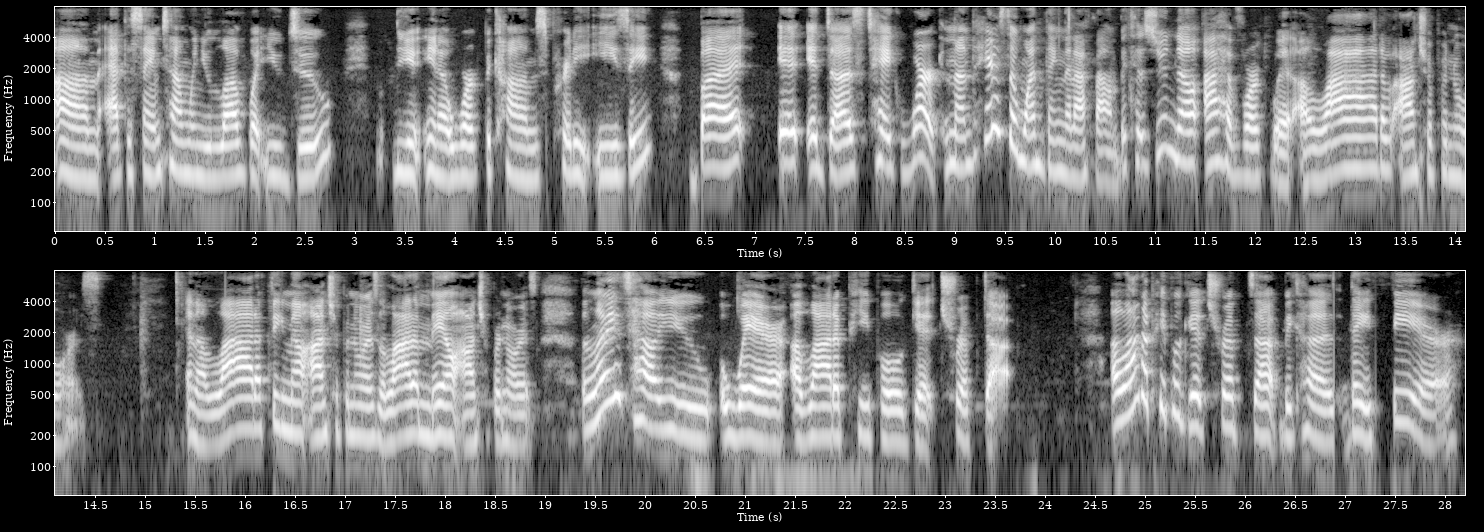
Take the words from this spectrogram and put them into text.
Um, at the same time when you love what you do you, you know work becomes pretty easy. But it, it does take work. Now, here's the one thing that I found because you know, I have worked with a lot of entrepreneurs and a lot of female entrepreneurs, a lot of male entrepreneurs. But let me tell you where a lot of people get tripped up. A lot of people get tripped up because they fear,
